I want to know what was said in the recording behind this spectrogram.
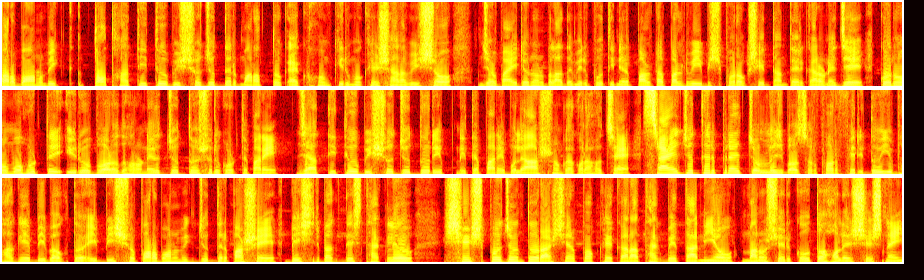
পারমাণবিক তথা তৃতীয় বিশ্বযুদ্ধের মারাত্মক এক হুমকির মুখে সারা বিশ্ব। জো বাইডেন ও ভ্লাদিমির পুতিনের পাল্টাপাল্টি বিস্ফোরক সিদ্ধান্তের কারণে যে কোনো মুহূর্তে ইউরোপ বড় ধরনের যুদ্ধ শুরু করতে পারে, যা তৃতীয় বিশ্বযুদ্ধ রিপ নিতে পারে বলে আশঙ্কা করা হচ্ছে। ইসরায়েল যুদ্ধের প্রায় চল্লিশ বছর পর ফের দুই ভাগে বিভক্ত এই বিশ্ব পারমাণবিক যুদ্ধের পাশে বেশিরভাগ দেশ থাকলেও শেষ পর্যন্ত রাশিয়ার পক্ষে কারা থাকবে তা নিয়েও মানুষের কৌতূহলের শেষ নেই।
